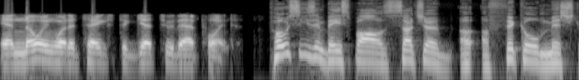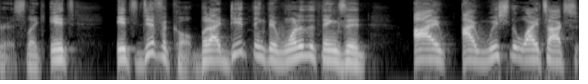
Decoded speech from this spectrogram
and knowing what it takes to get to that point. Postseason baseball is such a, a, a fickle mistress. Like it's it's difficult, but I did think that one of the things that I I wish the White Sox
